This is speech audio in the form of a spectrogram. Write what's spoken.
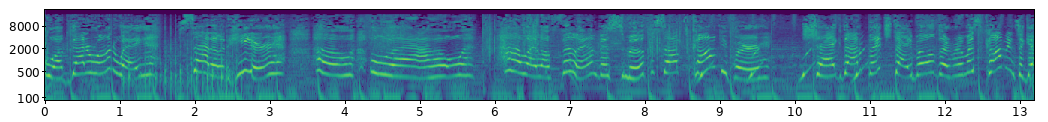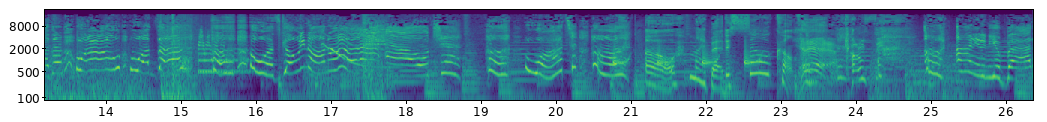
walk that runway. It here. Oh, wow. How I love feeling this smooth, soft, comfy fur. Shake that bitch table. The room is coming together. Whoa! What the? Uh, what's going on? Ouch! Uh, what? Uh, Oh, my bed is so comfy. Yeah, comfy. uh, I need a new bed.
